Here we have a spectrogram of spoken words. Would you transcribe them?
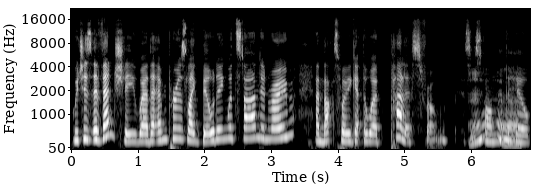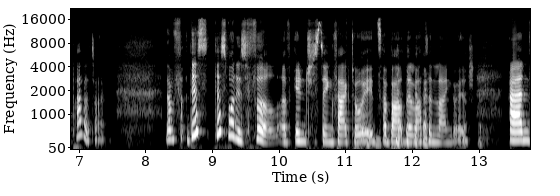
which is eventually where the emperor's like building would stand in Rome, and that's where we get the word palace from because it's on the Ah. hill Palatine. This this one is full of interesting factoids about the Latin language, and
